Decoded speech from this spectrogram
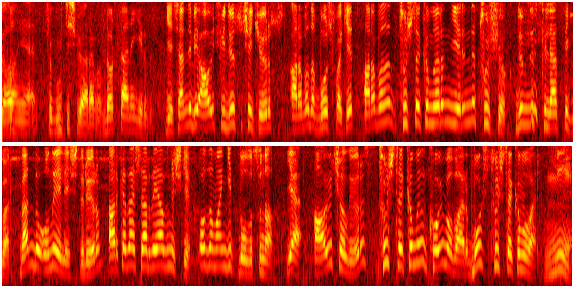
falan yani. Çok müthiş bir araba. 4 tane girdi. Geçen de bir A3 videosu çekiyoruz. Araba da boş paket. Arabanın tuş takımlarının yerinde tuş yok. Dümdüz plastik var. Ben de onu eleştiriyorum. Arkadaşlar da yazmış ki o zaman git dolusunu al. Ya A3 alıyoruz. Tuş takımını koyma bari. Boş tuş takımı var. Niye?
